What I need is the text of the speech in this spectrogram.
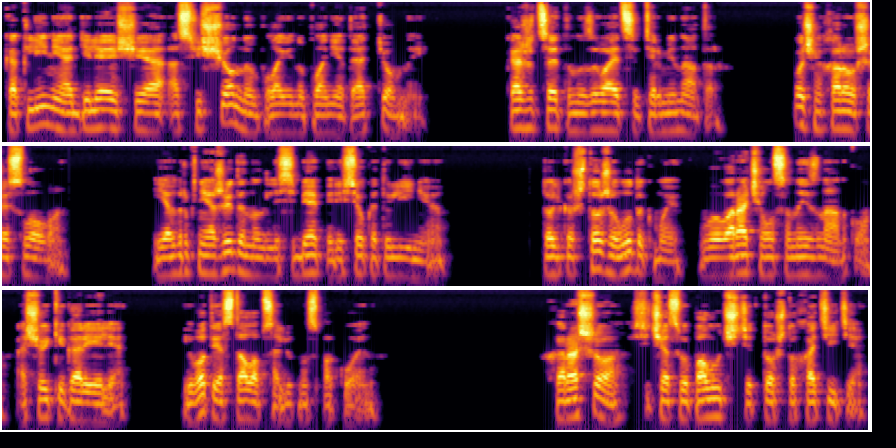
Как линия, отделяющая освещенную половину планеты от темной. Кажется, это называется терминатор. Очень хорошее слово. Я вдруг неожиданно для себя пересек эту линию. Только что желудок мой выворачивался наизнанку, а щеки горели. И вот я стал абсолютно спокоен. «Хорошо, сейчас вы получите то, что хотите».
